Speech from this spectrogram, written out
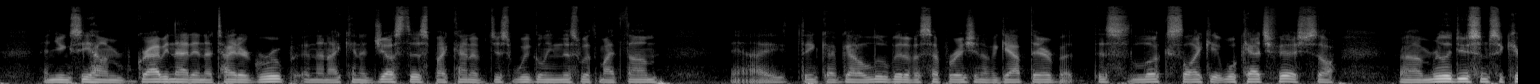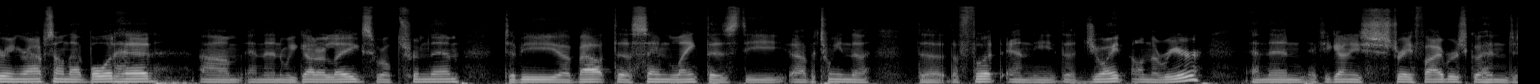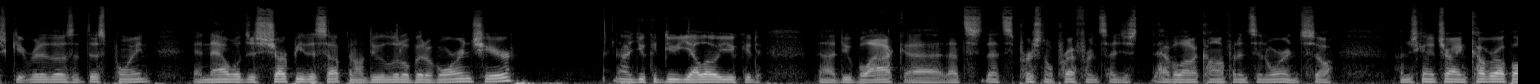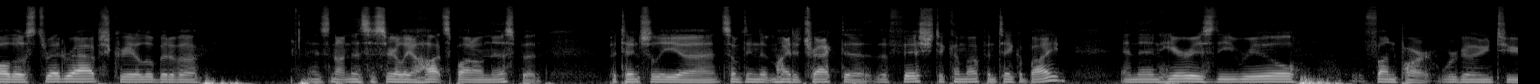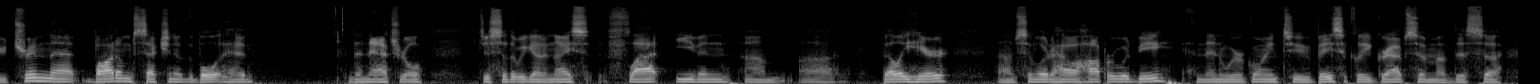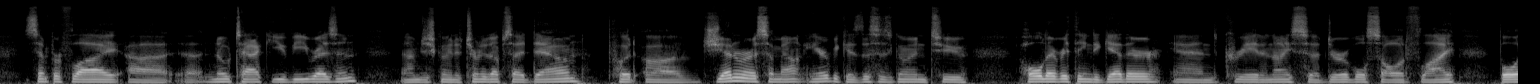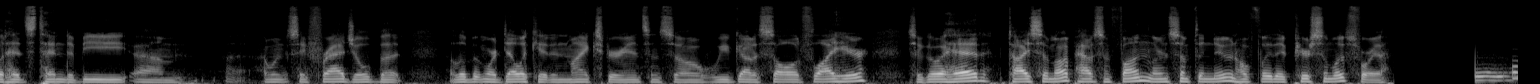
And you can see how I'm grabbing that in a tighter group, and then I can adjust this by kind of just wiggling this with my thumb and I think I've got a little bit of a separation of a gap there, but this looks like it will catch fish. So um, really do some securing wraps on that bullet head, um, and then we got our legs. We'll trim them to be about the same length as the uh, between the the the foot and the the joint on the rear. And then if you got any stray fibers, go ahead and just get rid of those at this point. And now we'll just sharpie this up, and I'll do a little bit of orange here uh, you could do yellow. You could uh, do black. Uh, that's that's personal preference. I just have a lot of confidence in orange, so I'm just going to try and cover up all those thread wraps, create a little bit of a. It's not necessarily a hot spot on this, but potentially uh, something that might attract the the fish to come up and take a bite. And then here is the real fun part. We're going to trim that bottom section of the bullet head, the natural just so that we got a nice flat even um, uh, belly here um, similar to how a hopper would be and then we're going to basically grab some of this uh, Semperfli uh, uh, no tack UV resin and I'm just going to turn it upside down put a generous amount here because this is going to hold everything together and create a nice uh, durable solid fly bullet heads tend to be um, uh, I wouldn't say fragile, but a little bit more delicate in my experience. And so we've got a solid fly here. So go ahead, tie some up, have some fun, learn something new, and hopefully they pierce some lips for you.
